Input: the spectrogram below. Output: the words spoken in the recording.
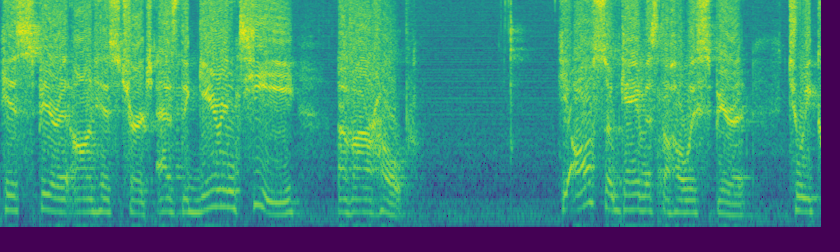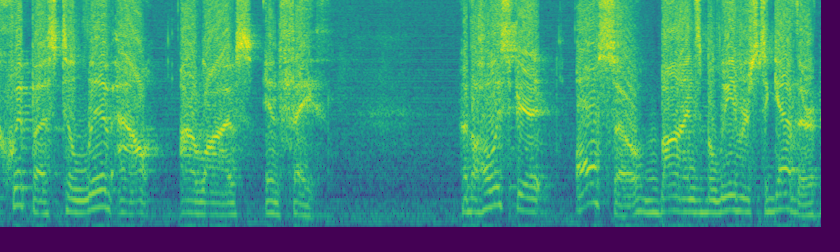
his Spirit on his church as the guarantee of our hope. He also gave us the Holy Spirit to equip us to live out our lives in faith. Now, the Holy Spirit also binds believers together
